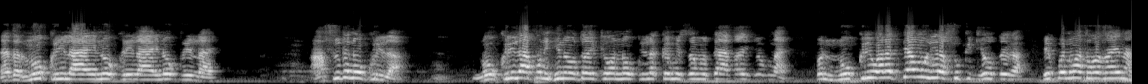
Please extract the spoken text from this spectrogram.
नाहीतर नोकरीला आहे नोकरीला आहे नोकरीला आहे. असू दे नोकरीला. नोकरीला आपण हिनवतोय किंवा नोकरीला कमी समजतोय असा हिशोब नाही. पण नोकरीवाला त्या मुलीला सुखी ठेवतोय का? हे पण महत्वाचं आहे ना?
